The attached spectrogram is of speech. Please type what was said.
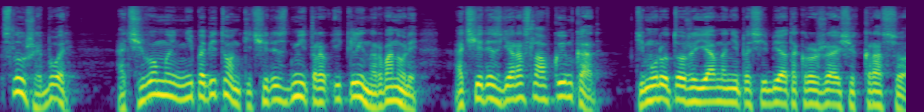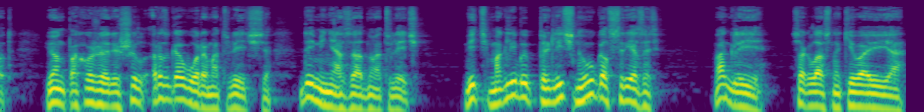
«Слушай, Борь, а чего мы не по бетонке через Дмитров и Клин рванули, а через Ярославку и МКАД?» Тимуру тоже явно не по себе от окружающих красот, и он, похоже, решил разговором отвлечься, да и меня заодно отвлечь. Ведь могли бы приличный угол срезать. «Могли», — согласно киваю я,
